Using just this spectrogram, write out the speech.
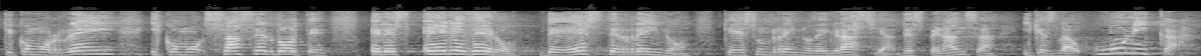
que como rey y como sacerdote eres heredero de este reino, que es un reino de gracia, de esperanza y que es la única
